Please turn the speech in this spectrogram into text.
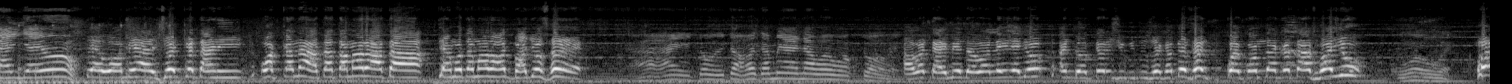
આવી જાયો તે અમે આઈશો જ કે તાણી? ઓક્કાના હતા તમારા હતા. તેમાં તમારો હાથ ભાજો છે. તો એ તો હવે ગમે એના હોય વખતો હવે. હવે ટાઈમે દવા લઈ લેજો અને ડોક્ટરે શું કીધું છે ખબર છે કોઈ કોમ ના કરતા અઠવાડિયું. ઓવે ઓવે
